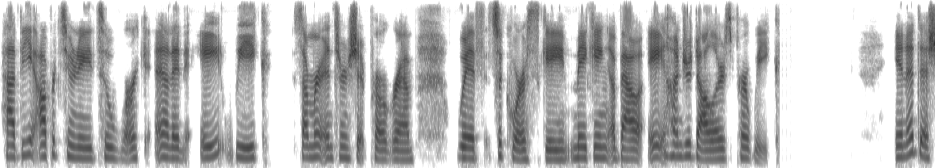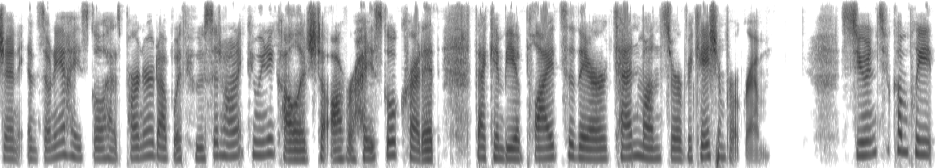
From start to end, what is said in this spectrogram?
had the opportunity to work at an eight week summer internship program with Sikorsky, making about $800 per week. In addition, Ansonia High School has partnered up with Housatonic Community College to offer high school credit that can be applied to their 10 month certification program. Students who complete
